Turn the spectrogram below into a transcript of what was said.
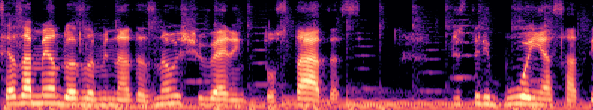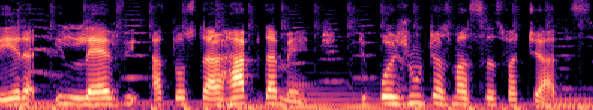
Se as amêndoas laminadas não estiverem tostadas, distribua em assadeira e leve a tostar rapidamente. Depois junte as maçãs fatiadas.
